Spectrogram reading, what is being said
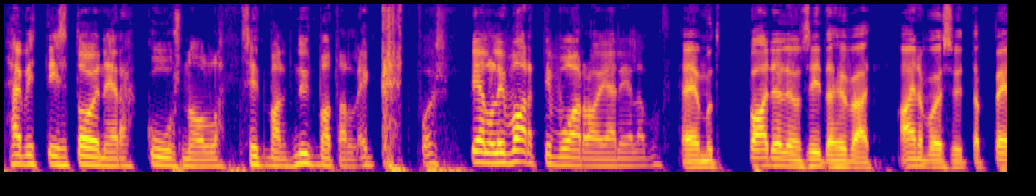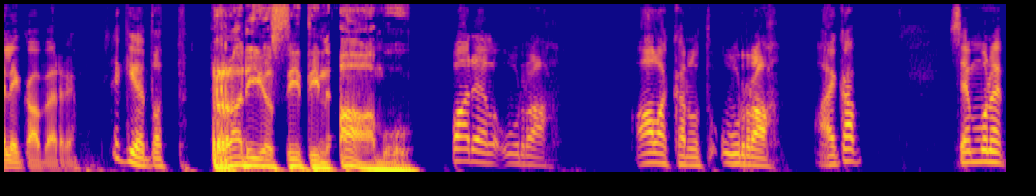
Hävittiin se toinen erä 6-0. Sitten mä olin, nyt mä otan lenkkarit pois. Vielä oli varttivuoroa jäljellä, mutta Hei, mutta padeli on siitä hyvä, että aina voi syyttää pelikaveria. sekin on totta. Radio Cityn aamu. padel-ura, alkanut ura, aika semmoinen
